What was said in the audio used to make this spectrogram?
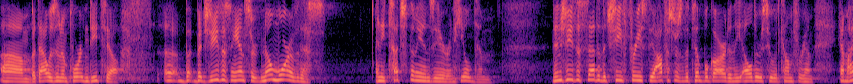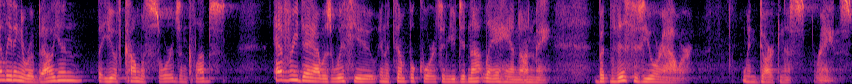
Um, but that was an important detail. Uh, but, but Jesus answered, No more of this. And he touched the man's ear and healed him. Then Jesus said to the chief priests, the officers of the temple guard, and the elders who had come for him, Am I leading a rebellion that you have come with swords and clubs? Every day I was with you in the temple courts, and you did not lay a hand on me. But this is your hour when darkness reigns.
